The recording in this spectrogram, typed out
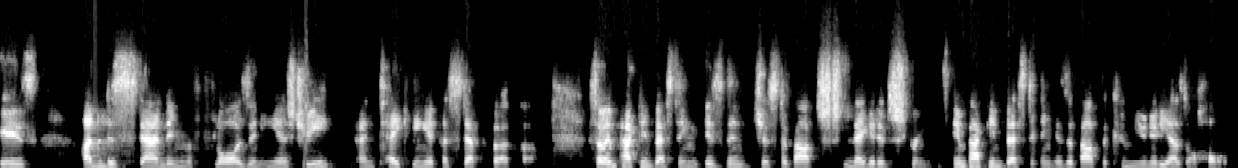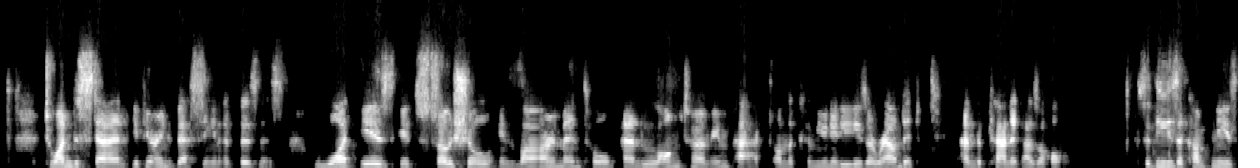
is understanding the flaws in ESG and taking it a step further. So, impact investing isn't just about negative screens. Impact investing is about the community as a whole. To understand if you're investing in a business, what is its social, environmental, and long term impact on the communities around it and the planet as a whole? So these are companies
